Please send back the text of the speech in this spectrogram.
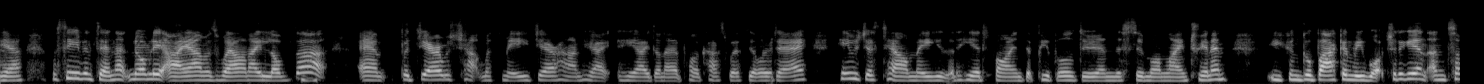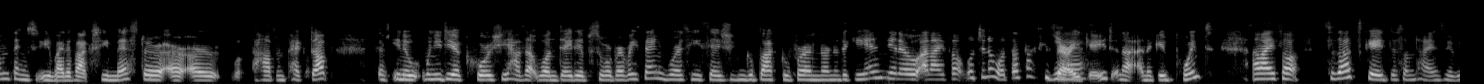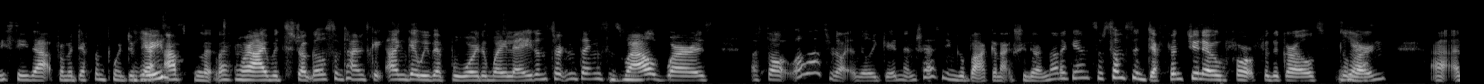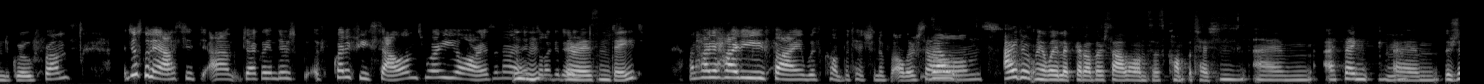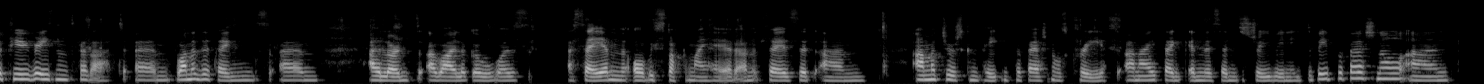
yeah. Well see even saying that normally i am as well and i love that um, but Jer was chatting with me, Jer who I who I done a podcast with the other day. He was just telling me that he had found that people doing the Zoom online training, you can go back and rewatch it again, and some things that you might have actually missed or, or, or haven't picked up you know, when you do a course, you have that one day to absorb everything. Whereas he says you can go back over and learn it again, you know. And I thought, well, do you know what? That's actually yeah. very good and a, and a good point. And I thought, so that's good to sometimes maybe see that from a different point of view. Yeah, absolutely. Where I would struggle sometimes, get, I can get a wee bit bored and waylaid on certain things as mm-hmm. well. Whereas I thought, well, that's really really good and interesting. You can go back and actually learn that again. So something different, you know, for for the girls to yeah. learn uh, and grow from just going to ask you, um, Jacqueline. There's quite a few salons where you are, isn't there? Mm-hmm. There is indeed. And how do how do you find with competition of other salons? Well, I don't really look at other salons as competition. Um, I think mm-hmm. um, there's a few reasons for that. Um, one of the things um, I learned a while ago was a saying that always stuck in my head, and it says that um, amateurs compete and professionals create. And I think in this industry we need to be professional and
